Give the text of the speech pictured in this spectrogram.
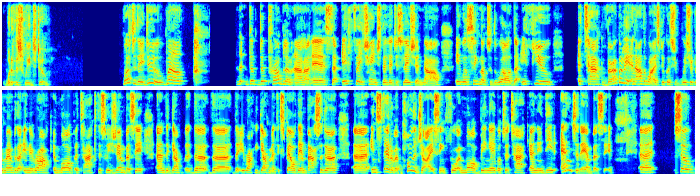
What did the Swedes do? What do they do? Well, the, the, the problem, Alan, is that if they change the legislation now, it will signal to the world that if you attack verbally and otherwise, because we should remember that in Iraq, a mob attacked the Swedish embassy and the gov- the, the, the Iraqi government expelled the ambassador uh, instead of apologizing for a mob being able to attack and indeed enter the embassy. Uh, so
